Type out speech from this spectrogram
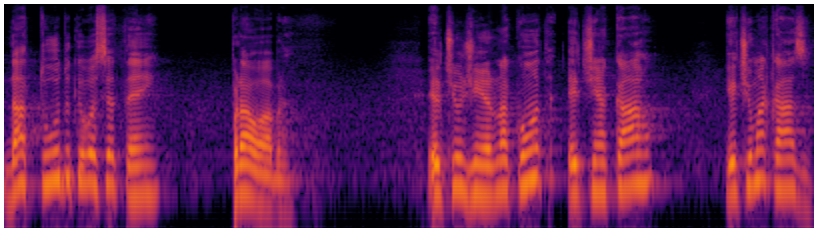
dá tudo que você tem para a obra. Ele tinha um dinheiro na conta, ele tinha carro, ele tinha uma casa.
